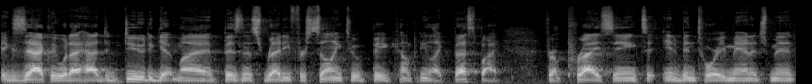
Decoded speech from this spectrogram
exactly what I had to do to get my business ready for selling to a big company like Best Buy, from pricing to inventory management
